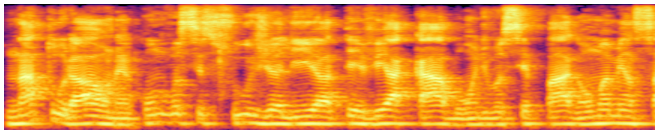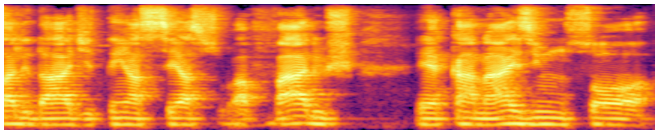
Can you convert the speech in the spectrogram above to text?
natural, né? Quando você surge ali a TV a cabo, onde você paga uma mensalidade e tem acesso a vários é, canais em um só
